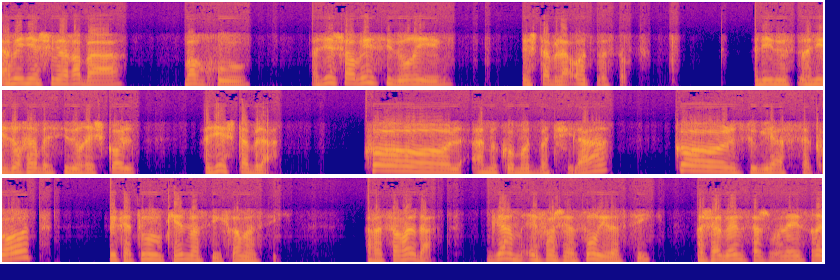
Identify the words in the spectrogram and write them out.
אמן ישמי רבה, ברכו. אז יש הרבה סידורים, יש טבלאות בסוף. אני, אני זוכר בסידור אשכול, אז יש טבלה. כל המקומות בתפילה, כל סוגי ההפסקות, וכתוב כן מפסיק, לא מפסיק. אבל צריך לדעת, גם איפה שאסור לי להפסיק, למשל באמצע שמונה עשרה,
